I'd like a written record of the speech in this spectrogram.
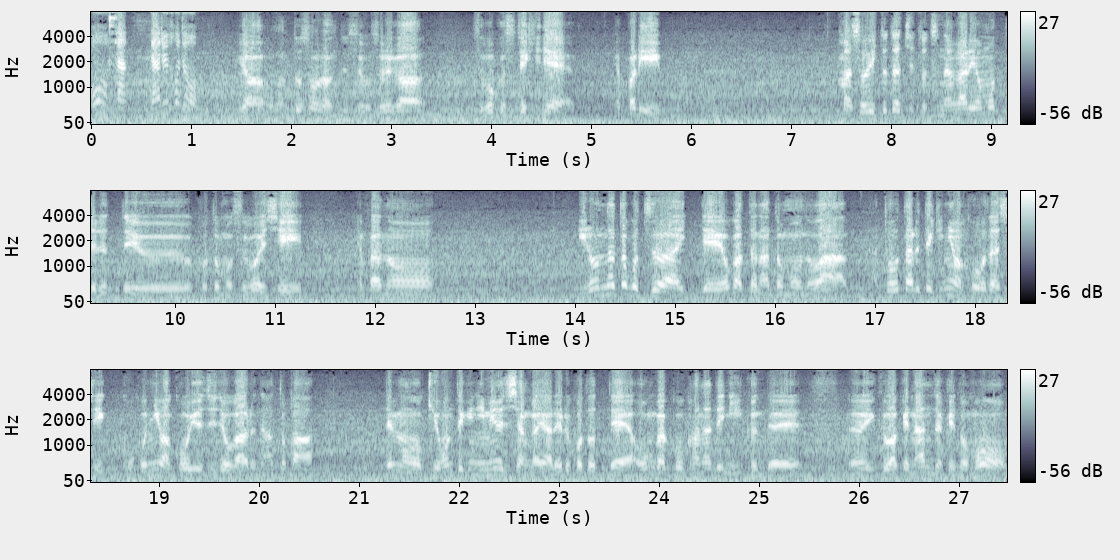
おおさんなるほど。いや本当そうなんですよ。それがすごく素敵でやっぱりまあそういう人たちとつながりを持ってるっていうこともすごいしやっぱあのいろんなとこツアー行ってよかったなと思うのはトータル的にはこうだしここにはこういう事情があるなとかでも基本的にミュージシャンがやれることって音楽を奏でに行くんで、えー、行くわけなんだけども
